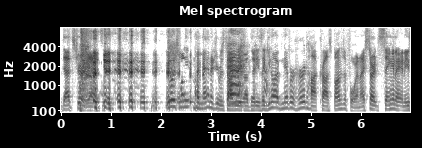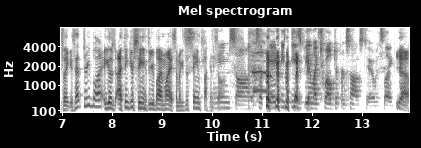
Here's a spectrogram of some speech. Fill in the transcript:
that's true. Yeah. it's- You know, it's funny. My manager was talking to me about that. He's like, you know, I've never heard hot cross buns before, and I start singing it, and he's like, "Is that three blind?" He goes, "I think you're singing three blind mice." I'm like, "It's the same fucking song." Same song. It's like the ABCs being like 12 different songs too. It's like, Yeah,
